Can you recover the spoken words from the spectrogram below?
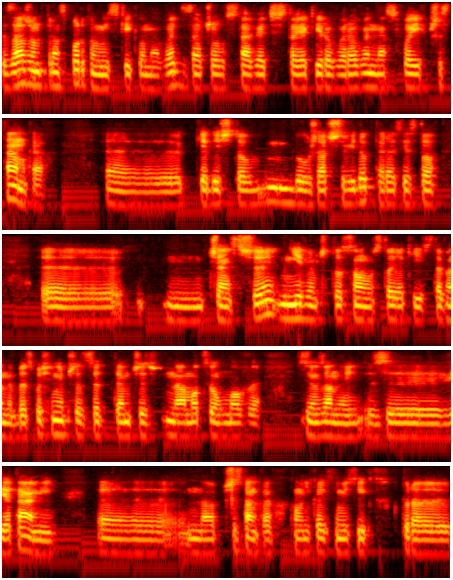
Zarząd Transportu Miejskiego nawet zaczął stawiać stojaki rowerowe na swoich przystankach. E, kiedyś to był rzadszy widok, teraz jest to e, mm, częstszy. Nie wiem, czy to są stojaki wstawione bezpośrednio przez ZTM, czy na mocy umowy związanej z wiatami E, na przystankach komunikacji miejskich, które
